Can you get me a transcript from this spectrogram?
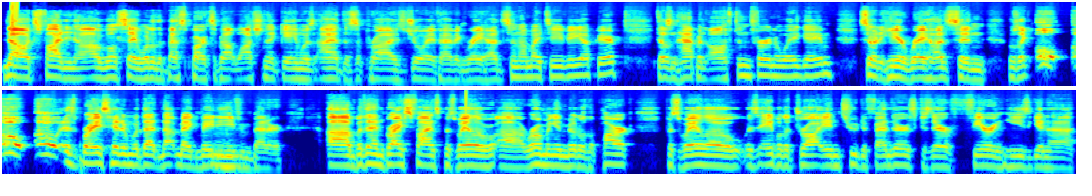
No, it's fine. You know, I will say one of the best parts about watching that game was I had the surprise joy of having Ray Hudson on my TV up here. It doesn't happen often for an away game. So to hear Ray Hudson was like, oh, oh, oh, as Bryce hit him with that nutmeg made mm-hmm. it even better. Uh, but then Bryce finds Pozuelo uh, roaming in the middle of the park. Pozuelo was able to draw in two defenders because they're fearing he's going to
